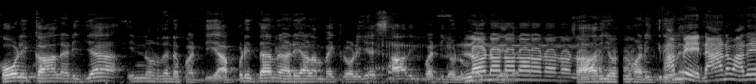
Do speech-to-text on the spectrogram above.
கோழி கால் அடிச்சா இன்னொருதண்ட பட்டி. அப்படித்தான் அடையாளம் வைக்கிறோழிய சாதி பட்டி ஒன்று. சாதி ஒன்று அடிக்கிறேன் தம்பி நானும் அதே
